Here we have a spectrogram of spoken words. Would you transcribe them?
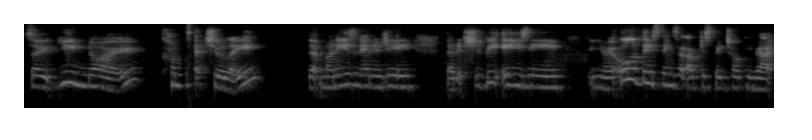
So, you know conceptually that money is an energy, that it should be easy, you know, all of these things that I've just been talking about,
